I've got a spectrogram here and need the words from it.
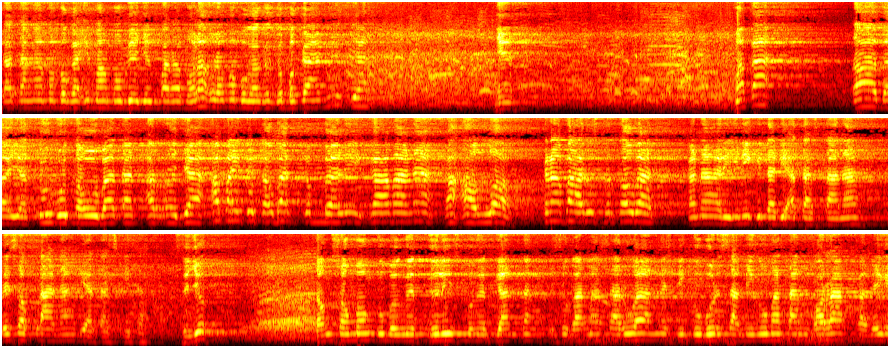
tatangga memboga imah mobil jeung parabola orang memboga kegebegan ya nya maka tubuh taubatan arroja. Apa itu taubat? Kembali ke mana? Ke Allah. Kenapa harus bertaubat? Karena hari ini kita di atas tanah, besok tanah di atas kita. Setuju? Tong sombong ku banget gelis, banget ganteng. Isukan mas sarua, nges dikubur saminggu matang korak. KBG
